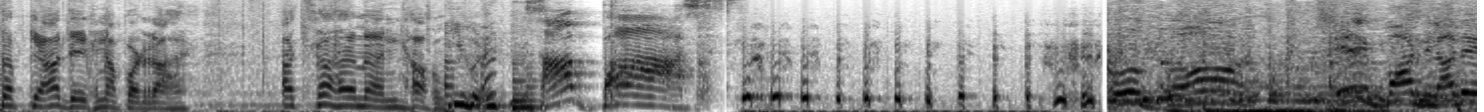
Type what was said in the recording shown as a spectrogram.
सब क्या देखना पड़ रहा है? अच्छा है मैं अंधा हूँ। शाबाश। एक बार दिला दे।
